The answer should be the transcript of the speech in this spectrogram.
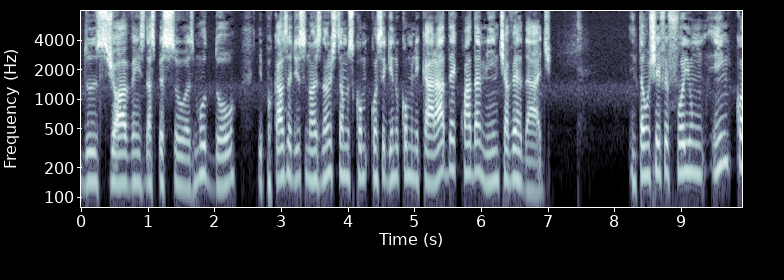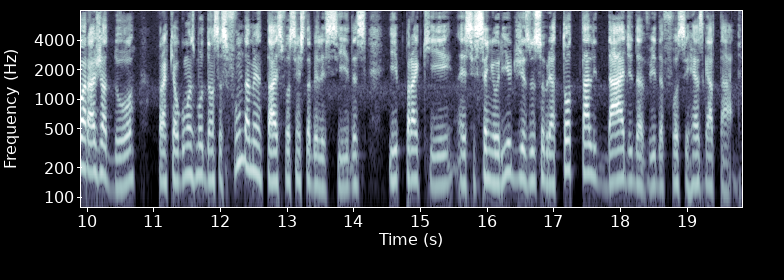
dos jovens, das pessoas, mudou, e por causa disso nós não estamos conseguindo comunicar adequadamente a verdade. Então o Schaeffer foi um encorajador para que algumas mudanças fundamentais fossem estabelecidas e para que esse senhorio de Jesus sobre a totalidade da vida fosse resgatado.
